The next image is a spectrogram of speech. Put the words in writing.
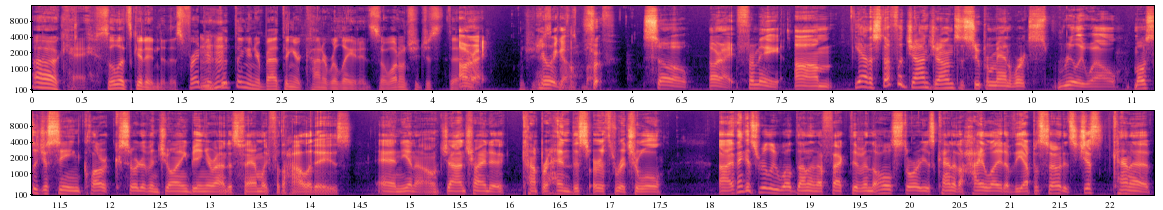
Okay, so let's get into this. Fred, your good thing and your bad thing are kind of related. So why don't you just? Uh, Mm-hmm. All right. why Here we go. For- So, all right, for me, um, yeah, the stuff with J'onn J'onzz as Superman works really well. Mostly just seeing Clark sort of enjoying being around his family for the holidays, and you know, John trying to comprehend this Earth ritual. Uh, I think it's really well done and effective, and the whole story is kind of the highlight of the episode. It's just kind of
